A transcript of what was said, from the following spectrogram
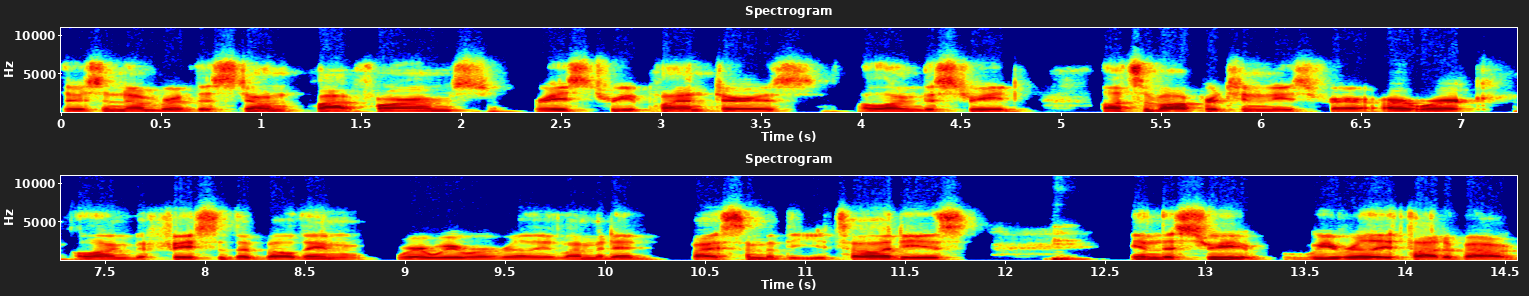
There's a number of the stone platforms, raised tree planters along the street, lots of opportunities for artwork along the face of the building where we were really limited by some of the utilities. Hmm. In the street, we really thought about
